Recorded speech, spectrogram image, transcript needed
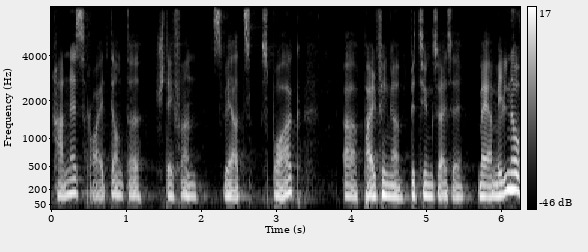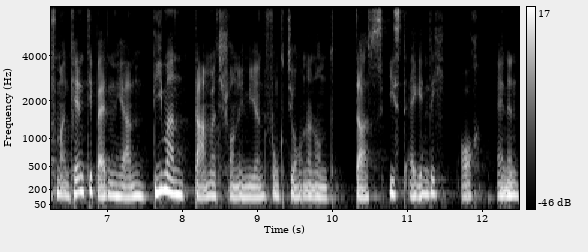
Hannes Reuter und der Stefan Swerz-Spork, äh, Palfinger bzw. Meyer-Mellenhoff, man kennt die beiden Herren, die waren damals schon in ihren Funktionen und das ist eigentlich auch einen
